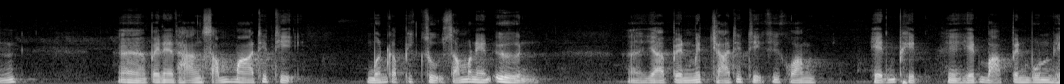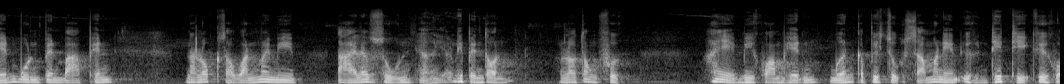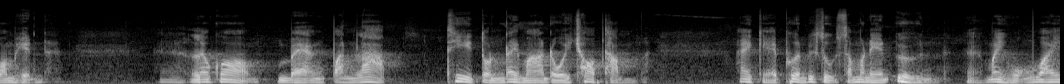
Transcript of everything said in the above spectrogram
ไปในทางสัมมาทิฏฐิ เหมือนกับภิกษุสัมมาเนรอื่น อย่าเป็นมิจฉาทิฏฐิคือความเห็นผิด เห็นบาปเป็นบุญ เห็นบุญเป็นบาปเห็นนรกสวรรค์ไม่มีตายแล้วศูนย์อย่างอย่างนี้เป็นต้น เราต้องฝึกให้มีความเห็นเหมือนกับภิกษุสามเณรอื่น ทิฏฐิคือความเห็น แล้วก็แบ่งปันลาบ ที่ตนได้มาโดยชอบธรรม ให้แก่เพื่อนภิกษุสามเณรอื่น ไม่หวงไว้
